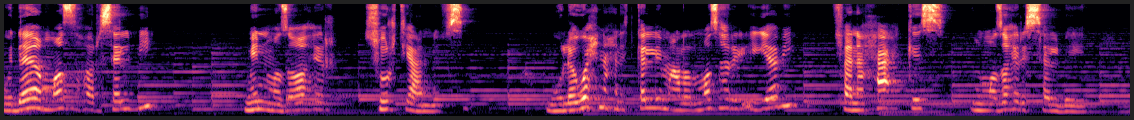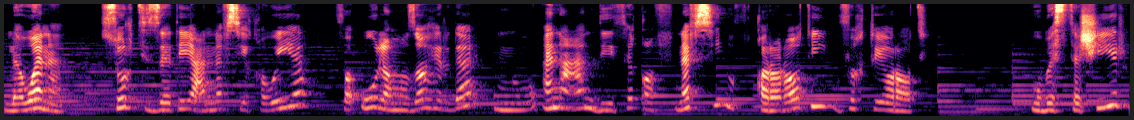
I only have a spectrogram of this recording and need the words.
وده مظهر سلبي من مظاهر صورتي عن نفسي. ولو إحنا هنتكلم على المظهر الإيجابي فأنا هعكس المظاهر السلبية. لو أنا صورتي الذاتية عن نفسي قوية أولى مظاهر ده إنه أنا عندي ثقة في نفسي وفي قراراتي وفي اختياراتي. وبستشير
